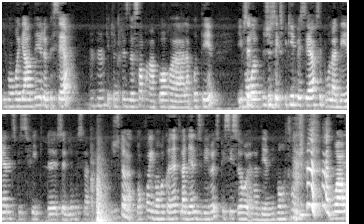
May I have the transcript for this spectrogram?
Ils vont regarder le PCR, Mhm. qui est une prise de sang par rapport à la protéine. Ils vont Juste expliquer, PCR, c'est pour l'ADN spécifique de ce virus-là. Justement, donc ils vont reconnaître l'ADN du virus, puis c'est sur eux, l'ADN, ils vont retrouver. Waouh!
